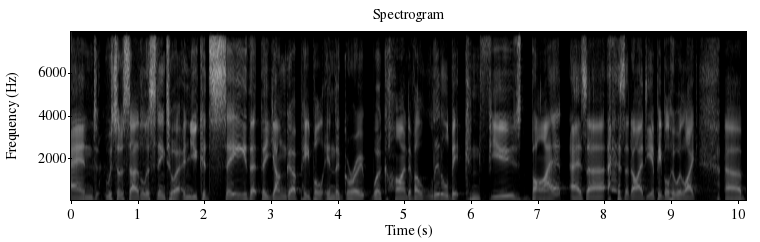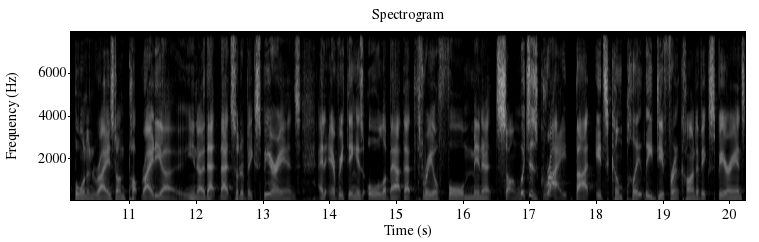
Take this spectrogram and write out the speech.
And we sort of started listening to it, and you could see that the younger people in the group were kind of a little bit confused by it as a as an idea. People who were like uh, born and raised on pop radio, you know, that that sort of experience, and everything is all about that three or four minute song, which is great, but it's completely different kind of experience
